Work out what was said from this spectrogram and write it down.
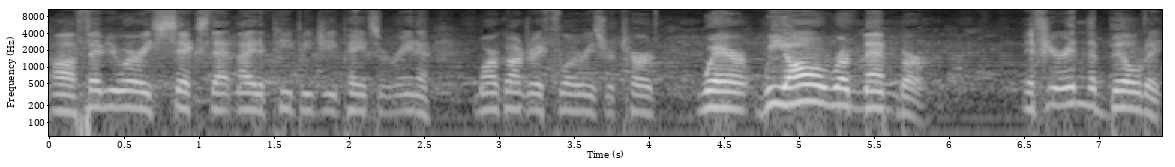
uh, February 6th, that night at PPG Paints Arena, Marc Andre Fleury's return, where we all remember, if you're in the building,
